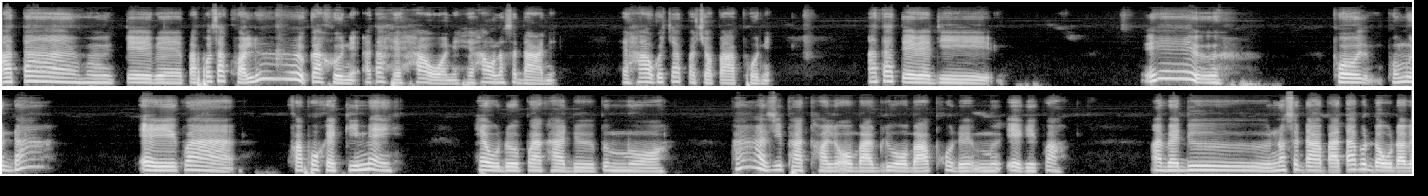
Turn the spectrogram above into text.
อาตาเตเวปะพอสักขวาลือกะคือเนี่ยอาตาเฮเฮาเนี่ยเฮเฮานัสดาเนี่ยเฮเฮาก็จะปะจอปาพเนี่ยอาตาเตเวดีเออ พอพอมุดาเอกว่าควาพอแคกิเมเฮลโดปาคาดูปมัวพาจิพาทอลอบาบลูอบาพอเดมือเอกกว่าอาเบดูนัสดาปาตาบดอดาเว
